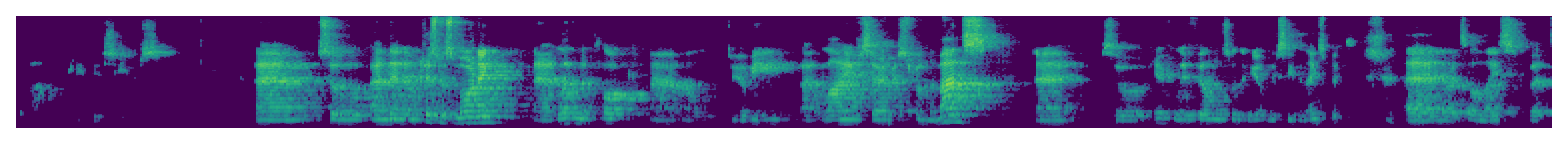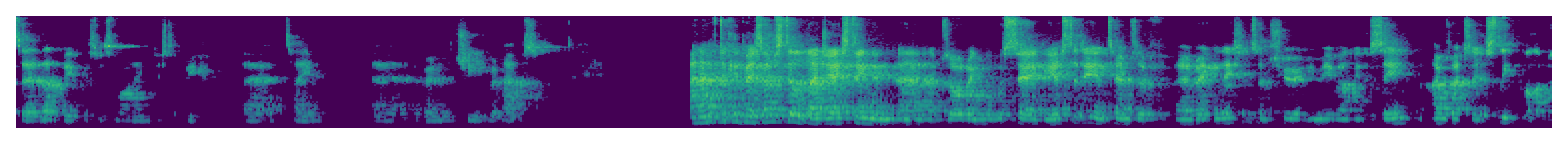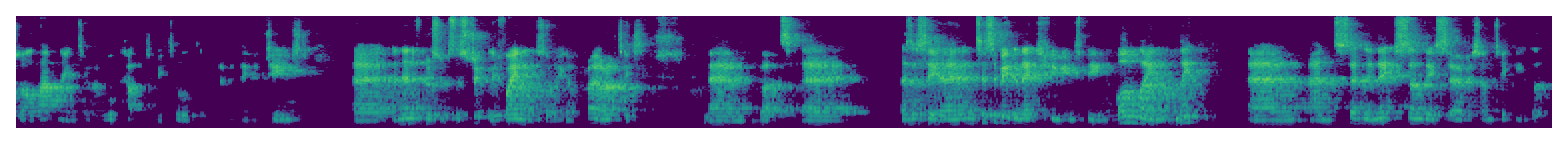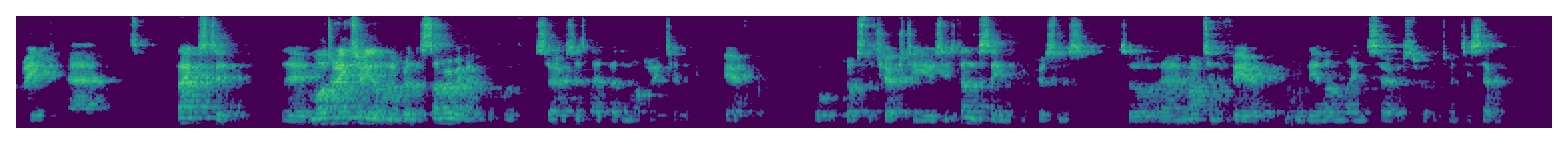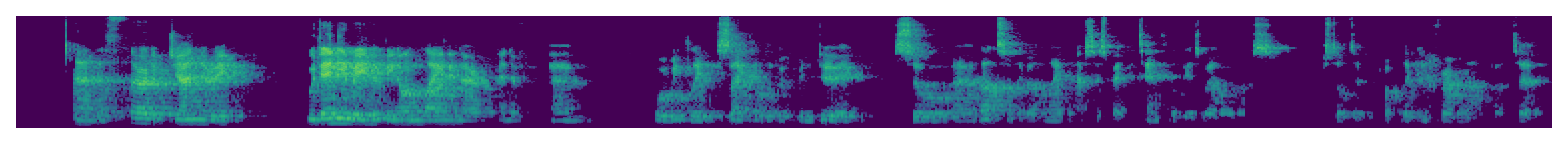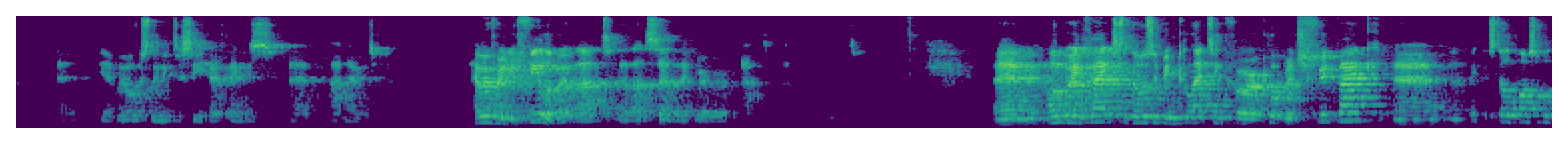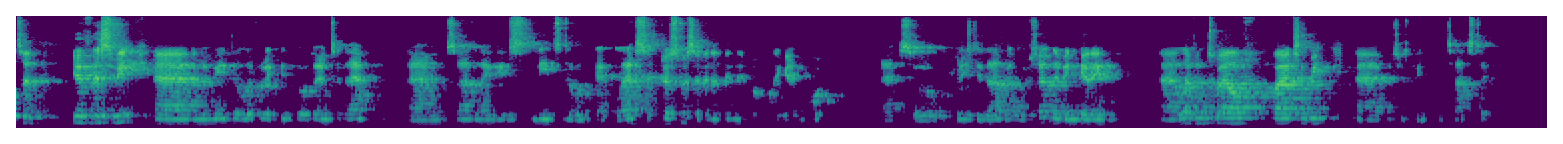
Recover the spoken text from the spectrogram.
for that on previous years. Um, so, and then on Christmas morning, 11 o'clock, I'll do a wee live service from the manse. So carefully filmed so that you only see the nice bits. Uh, no, it's all nice, but uh, that'll be Christmas morning, just a brief uh, time uh, around the tree perhaps. And I have to confess, I'm still digesting and uh, absorbing what was said yesterday in terms of uh, regulations. I'm sure you may well be the same. I was actually asleep while it was all happening, so I woke up to be told that everything had changed. and then, of course, it was the strictly final, so you know priorities. Um, but as I say, I anticipate the next few weeks being online only. Um, and certainly next Sunday's service, I'm taking a little break. And thanks to the moderator, you'll remember in the summer we have a couple of services led by the moderator that he prepared for folk across the church to use. He's done the same for Christmas. So uh, Martin Fair will be an online service for the 27th. And the 3rd of January would anyway have been online in our kind of um, weekly cycle that we've been doing. So uh, that's something online. I suspect the 10th will be as well. That's we're still to properly confirm that. But uh, uh, yeah, we obviously need to see how things uh, pan out. However you feel about that, uh, that's certainly where we're at at the moment. um, ongoing thanks to those who've been collecting for Coatbridge Food Bank. Uh, and I think it's still possible to give this week, uh, and the delivery can go down to them. Um, sadly, these needs don't get less at Christmas. If anything, they probably get more. Uh, so please do that. But we've certainly been getting uh, 11, 12 bags a week, uh, which has been fantastic.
